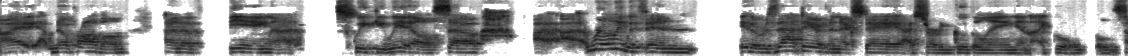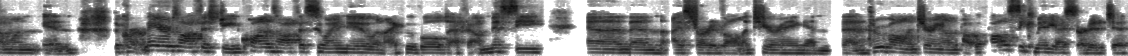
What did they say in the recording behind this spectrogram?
I have no problem kind of being that squeaky wheel. So I, I really within either it was that day or the next day, I started Googling and I Googled someone in the current mayor's office, Jean Quan's office, who I knew, and I Googled, I found MISSSEY. And then I started volunteering. And then through volunteering on the public policy committee, I started to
